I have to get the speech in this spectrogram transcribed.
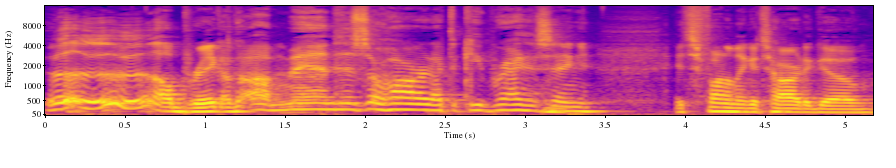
uh, I'll break. I'll go oh man, this is so hard. I have to keep practicing. Mm-hmm. It's fun on the guitar to go.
